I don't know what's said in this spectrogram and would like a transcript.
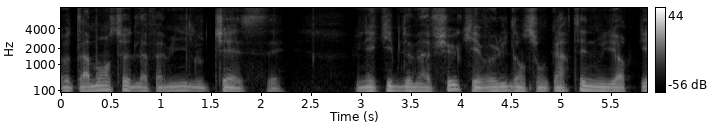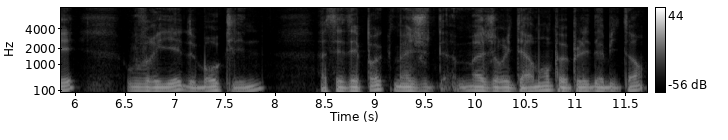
notamment ceux de la famille Lucchese, une équipe de mafieux qui évolue dans son quartier new-yorkais ouvrier de Brooklyn, à cette époque majoritairement peuplé d'habitants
